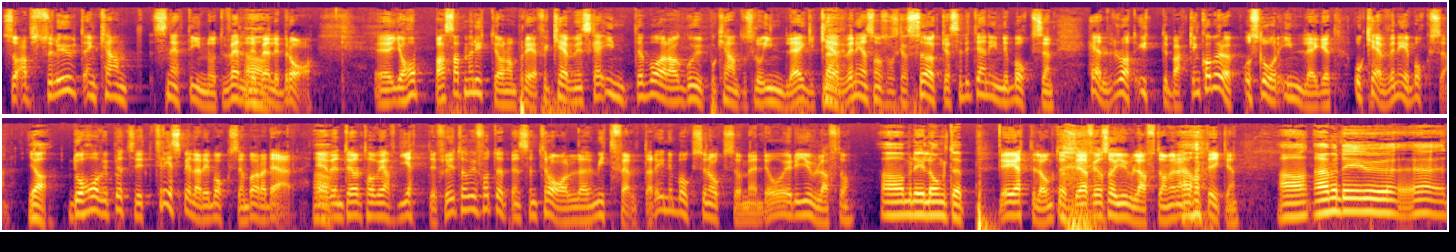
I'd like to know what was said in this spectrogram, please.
Så absolut en kant snett inåt, väldigt, Ja. väldigt bra. Eh, Jag hoppas att man nyttjar honom på det, för Kevin ska inte bara gå ut på kant och slå inlägg. Kevin är en sån som ska söka sig lite grann in i boxen. Hellre då att ytterbacken kommer upp och slår inlägget och Kevin är i boxen. ja, Då har vi plötsligt tre spelare i boxen bara där. Ja. Eventuellt har vi haft jätteflyt, har vi fått upp en central eh, mittfältare in i boxen också, men då är det julafton. ja men det är långt upp. Det är jättelångt upp, det är därför jag sa julafton med den här Ja. taktiken. Ja, nej men det är ju, eh,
